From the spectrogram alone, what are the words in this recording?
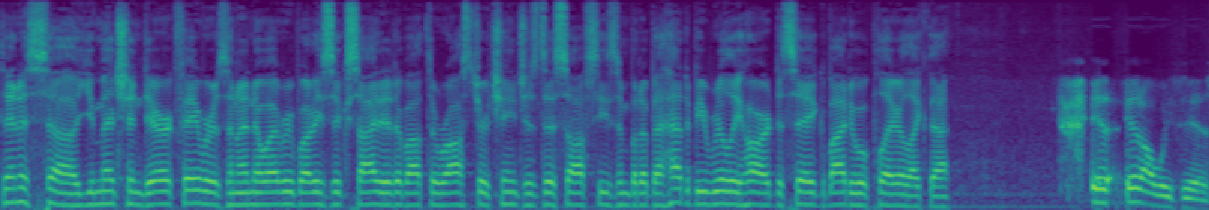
Dennis, uh, you mentioned Derek Favors, and I know everybody's excited about the roster changes this offseason, but it had to be really hard to say goodbye to a player like that. It, it always is.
